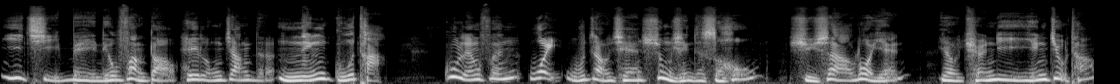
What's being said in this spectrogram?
一起被流放到黑龙江的宁古塔。顾良芬为吴兆谦送行的时候，许下诺言，要全力营救他。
